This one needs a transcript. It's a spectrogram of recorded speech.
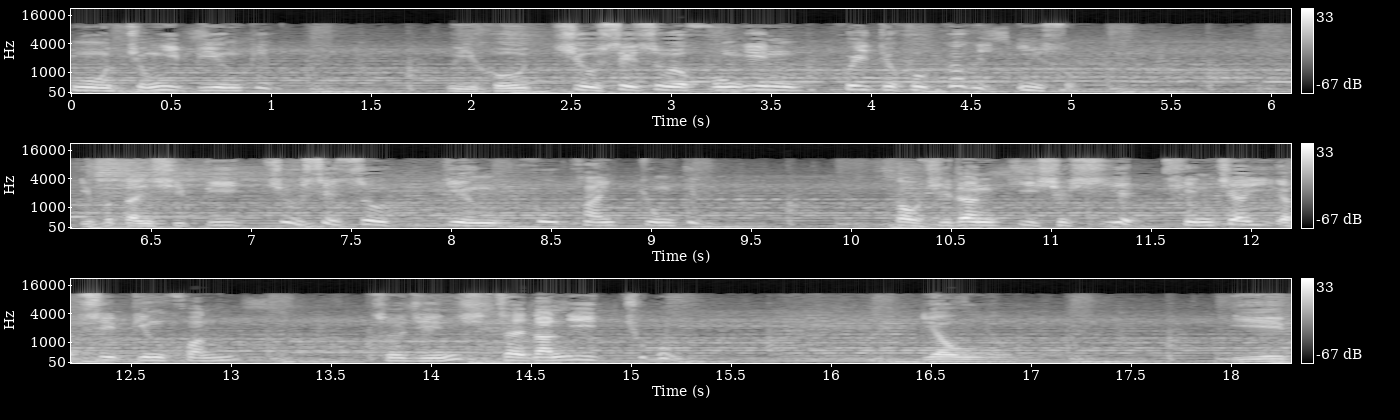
我将伊评定，为何救世主的婚姻会得复杂的因素？伊不但是比救世主更富派强敌。导致咱继续死的天价业是平凡，做人实在难以捉摸。又，也比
